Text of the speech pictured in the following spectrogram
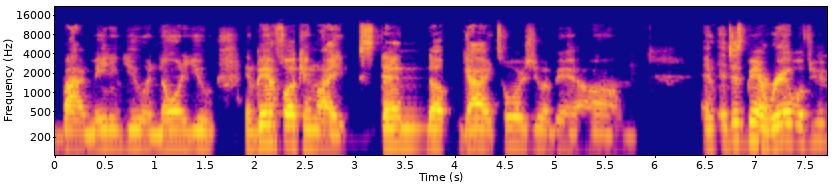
by meeting you and knowing you and being fucking like stand up guy towards you and being um and, and just being real with you,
